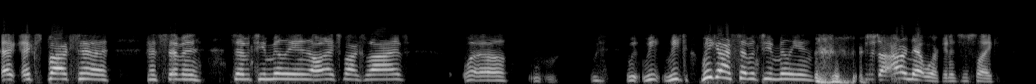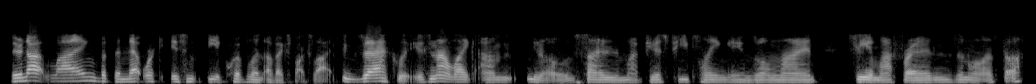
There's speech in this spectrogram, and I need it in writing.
Xbox has has seven, 17 million on Xbox Live. Well, we we we we got 17 million. this is our network, and it's just like they're not lying, but the network isn't the equivalent of Xbox Live. Exactly. It's not like I'm, you know, signing my PSP, playing games online, seeing my friends and all that stuff.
